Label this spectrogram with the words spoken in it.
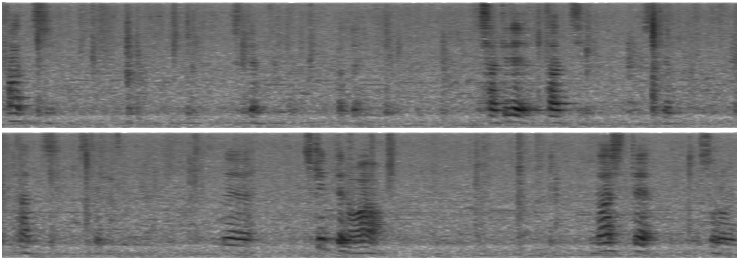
ー、タッチ。ステップ。だって先でタッチステップタッチステップで月っていうのは出して揃える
